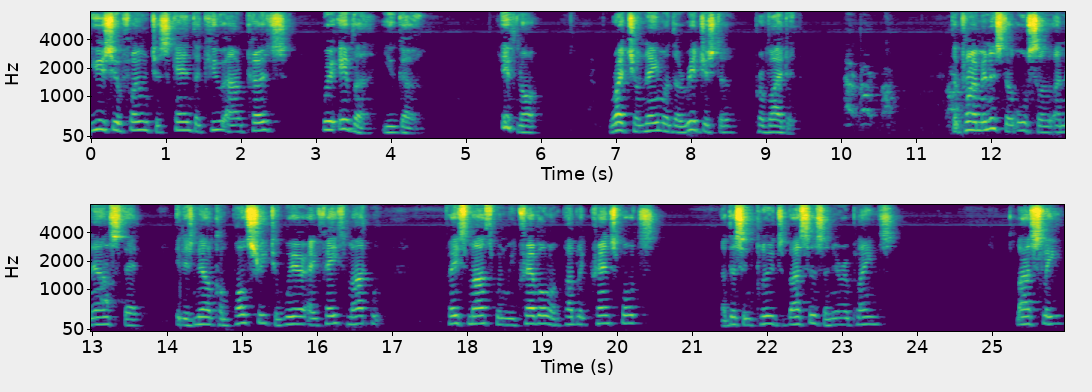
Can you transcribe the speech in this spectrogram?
Use your phone to scan the QR codes wherever you go. If not, write your name on the register provided. The Prime Minister also announced that it is now compulsory to wear a face mask, face masks when we travel on public transports. Uh, this includes buses and aeroplanes. Lastly,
